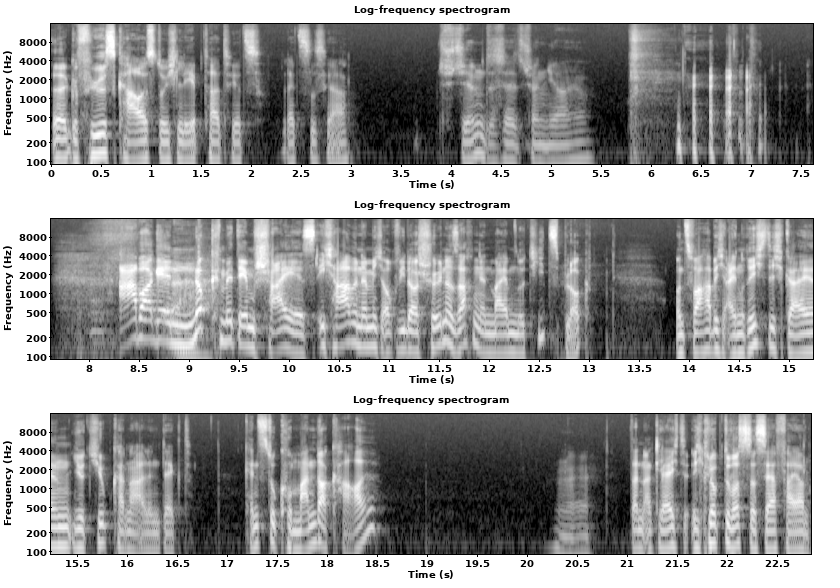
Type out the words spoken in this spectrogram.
äh, Gefühlschaos durchlebt hat jetzt letztes Jahr. Stimmt, das ist jetzt schon ein Jahr her. Aber genug mit dem Scheiß. Ich habe nämlich auch wieder schöne Sachen in meinem Notizblock. Und zwar habe ich einen richtig geilen YouTube-Kanal entdeckt. Kennst du Commander Karl? Nee. Dann erkläre ich dir. Ich glaube, du wirst das sehr feiern.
